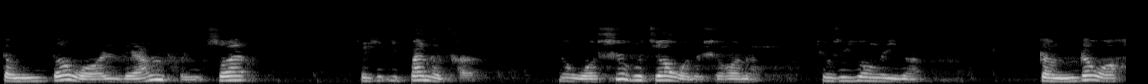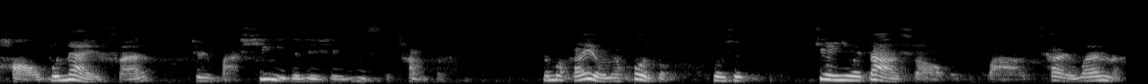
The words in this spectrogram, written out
等得我两腿酸。这是一般的词儿，那我师傅教我的时候呢，就是用了一个等得我好不耐烦，就是把心里的这些意思唱出来。那么还有呢，后头就是见一位大嫂把菜弯了，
